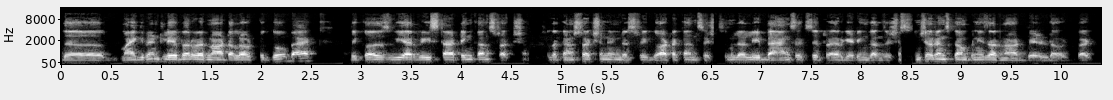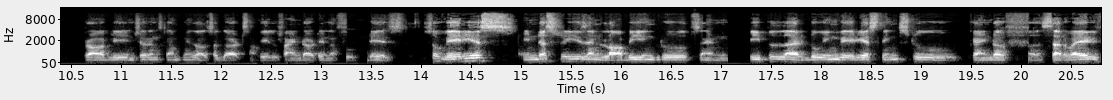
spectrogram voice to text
the migrant labor were not allowed to go back because we are restarting construction. So the construction industry got a concession. Similarly, banks, etc., are getting concessions. Insurance companies are not bailed out, but probably insurance companies also got some. We'll find out in a few days. So various industries and lobbying groups and people are doing various things to kind of uh, survive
